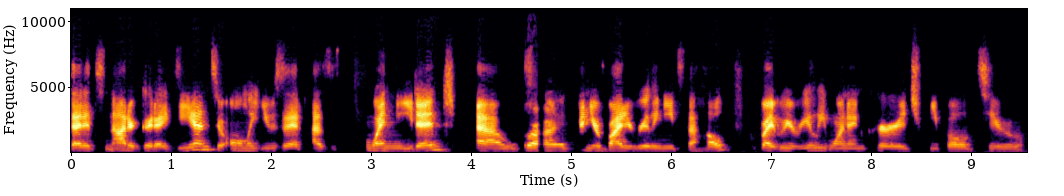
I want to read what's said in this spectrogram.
that it's not a good idea and to only use it as when needed uh, right. and your body really needs the help. But we really want to encourage people to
